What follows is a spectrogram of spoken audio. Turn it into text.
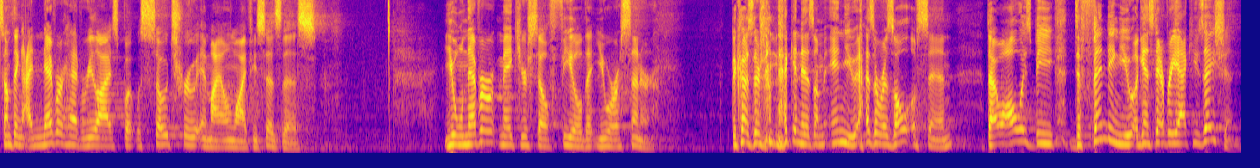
something I never had realized but was so true in my own life. He says this You will never make yourself feel that you are a sinner because there's a mechanism in you as a result of sin that will always be defending you against every accusation.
